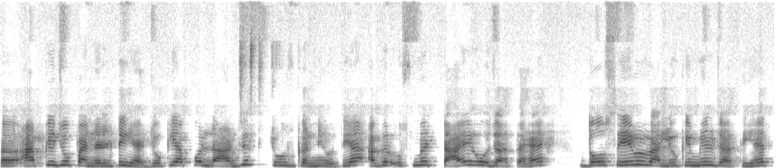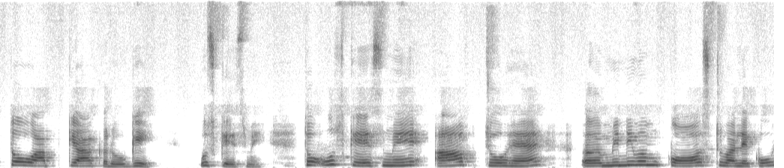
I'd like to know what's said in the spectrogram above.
आपकी जो पेनल्टी है, जो कि आपको लार्जेस्ट चूज़ करनी होती है, अगर उसमें टाई हो जाता है, दो सेम वैल्यू की मिल जाती है तो आप क्या करोगे उस केस में? तो उस केस में आप जो है मिनिमम कॉस्ट वाले को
